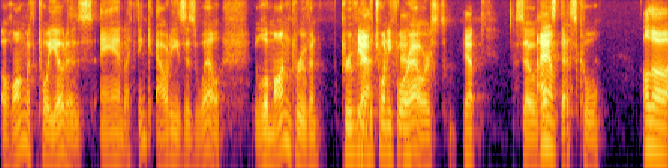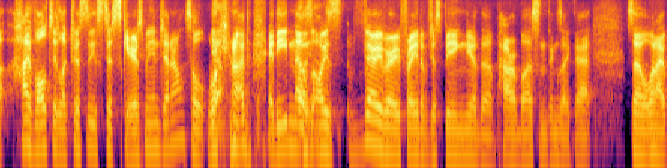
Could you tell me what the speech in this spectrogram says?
along with Toyotas and I think Audis as well, Le Mans proven, proven Yeah, at the 24 yeah. hours. Yep. So that's am- that's cool. Although high voltage electricity just scares me in general. So Yeah. working on at Eden, I Oh, was yeah. always very, very afraid of just being near the power bus and things like that. So when I,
